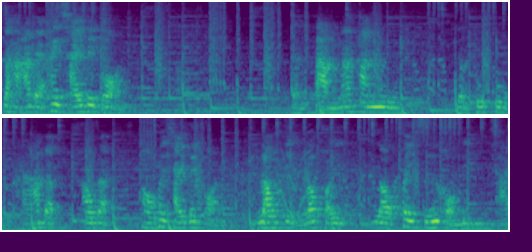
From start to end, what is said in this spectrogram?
จะหาแบบให้ใช้ไปก่อนอย่างต่ำนะพันหนึ่งอย่างถูกๆหาแบบเอาแบบเอาให้ใช้ไปก่อน เราเก่งเราค่อยเราค่อยซื้อของดีๆใช้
